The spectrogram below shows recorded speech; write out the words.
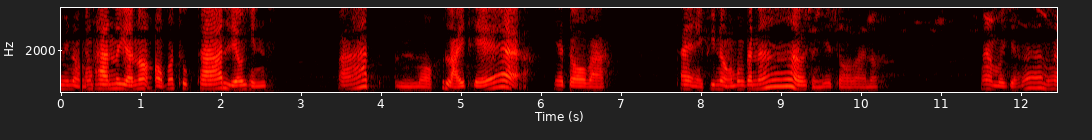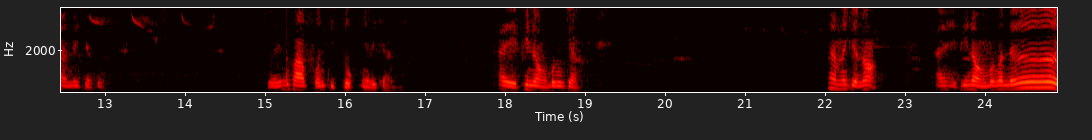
พี่น้องทานเลยอย่าเนาะออกมาทุกทานเหลียวเห็นปาด หมอกขึ้นหลายแท้ยาต่อว่าถ่ายให้พี่น้องบิ่งกันนะว่าสัญญาต่อว่าเนาะงามเลยจ้ะงามงามเลยจ้ะสวยฟ้าฝนจิตตกเนี่ยเลยจ้ะถ่ายให้พี่น้องบิ่งจ้ะงามเลยจ้ะเนาะถ่ายให้พี่น้องบิ่งกันเด้อ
